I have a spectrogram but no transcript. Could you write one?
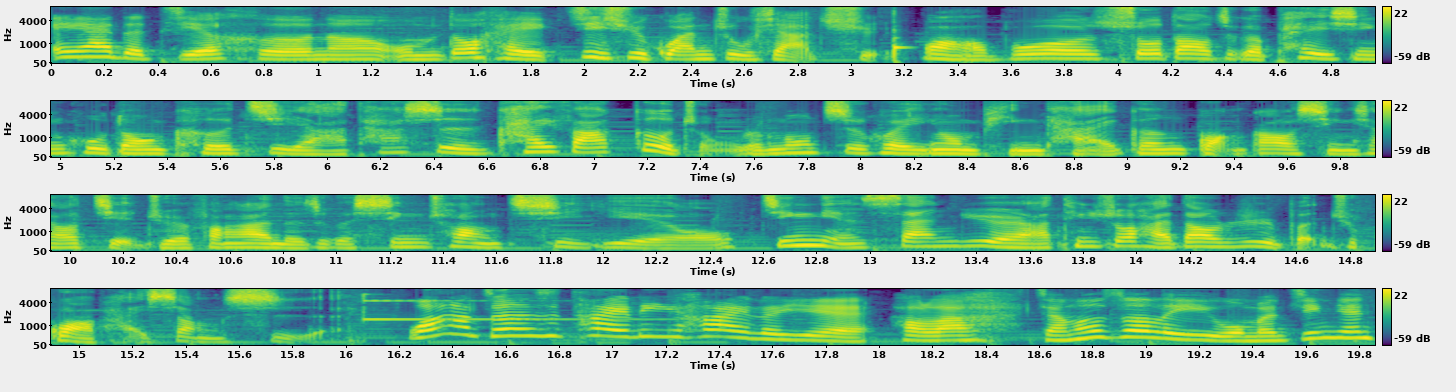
AI 的结合呢，我们都可以继续关注下去。哇，不过说到这个沛星互动科技啊，它是开发各种人工智慧应用平台跟广告行销解决方案的这个新创企业哦。今年三月啊，听说还到日本去挂牌上市，哎，哇，真的是太厉害了耶！好啦，讲到这里，我们今天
